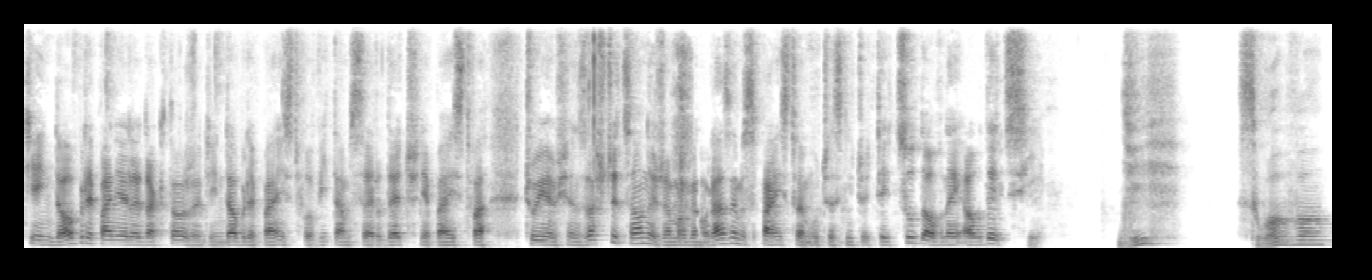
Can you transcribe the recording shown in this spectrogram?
Dzień dobry, panie redaktorze, dzień dobry państwu. Witam serdecznie państwa. Czuję się zaszczycony, że mogę razem z państwem uczestniczyć w tej cudownej audycji. Dziś słowo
